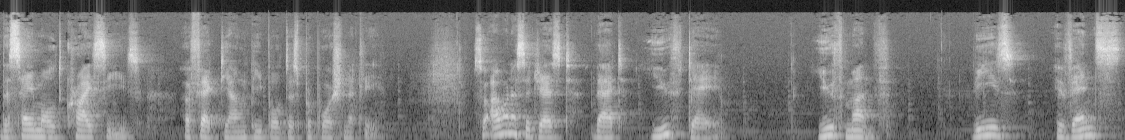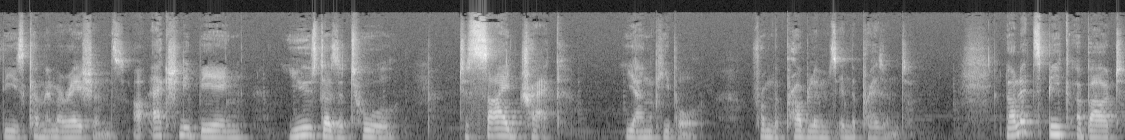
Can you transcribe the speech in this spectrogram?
The same old crises affect young people disproportionately. So I want to suggest that Youth Day, Youth Month, these events, these commemorations are actually being used as a tool to sidetrack young people from the problems in the present. Now, let's speak about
